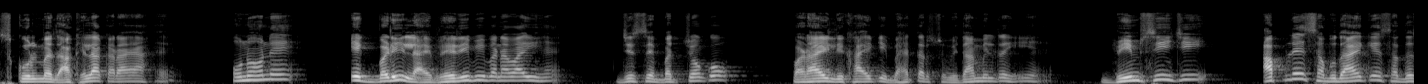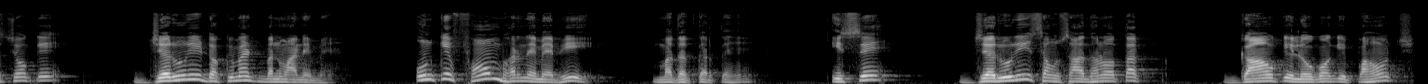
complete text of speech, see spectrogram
स्कूल में दाखिला कराया है। उन्होंने एक बड़ी लाइब्रेरी भी बनवाई है, जिससे बच्चों को पढ़ाई लिखाई की बेहतर सुविधा मिल रही है। भीम सिंह जी अपने समुदाय के सदस्यों के ज़रूरी डॉक्यूमेंट बनवाने में, उनके फॉर्म भरने में भी मदद करते हैं। इससे ज़रूरी संसाधनों तक गाँव के लोगों की पहुँच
